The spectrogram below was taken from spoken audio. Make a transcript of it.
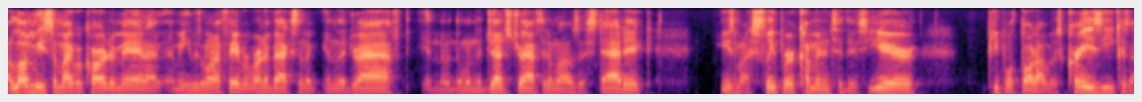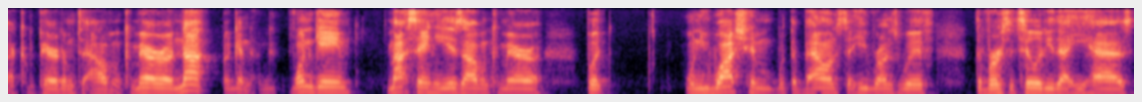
I love me some Michael Carter, man. I, I mean, he was one of my favorite running backs in the in the draft. And then when the Jets drafted him, I was ecstatic. He's my sleeper coming into this year. People thought I was crazy because I compared him to Alvin Kamara. Not again, one game. Not saying he is Alvin Kamara, but when you watch him with the balance that he runs with, the versatility that he has,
